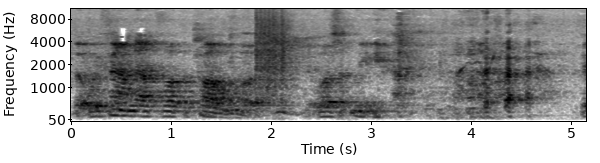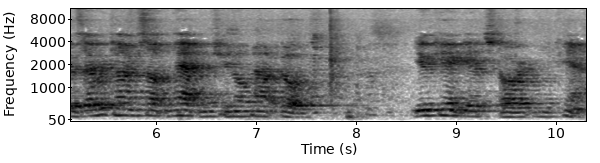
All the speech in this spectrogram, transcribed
but we found out what the problem was. It wasn't me. Because every time something happens, you know how it goes. You can't get it started, you can't.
